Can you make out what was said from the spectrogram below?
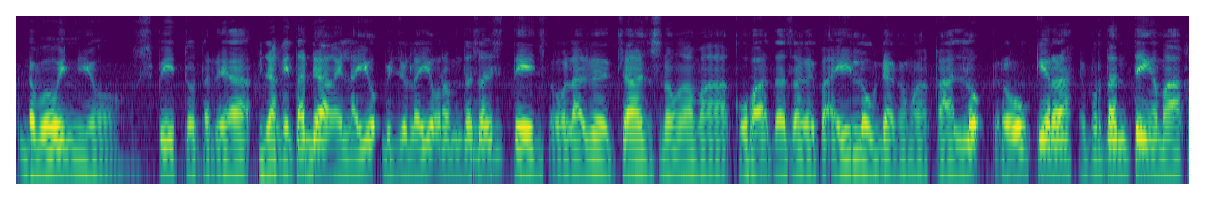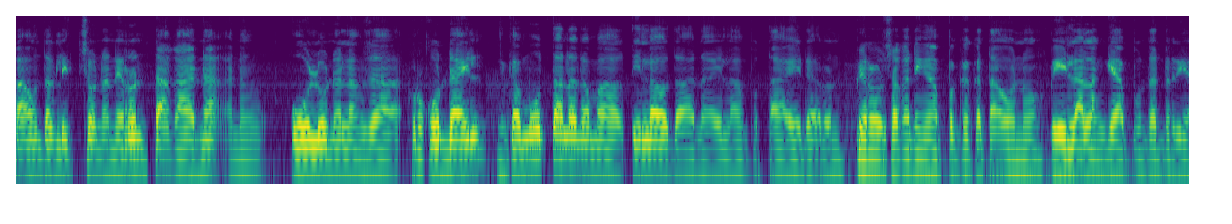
dabawin nyo respeto ta diha. Nya kita diha kay layo medyo layo ra sa stage. So, wala na chance no nga makakuha ta sa pailog da nga mga kalo. Pero okay ra. Importante nga makakaon tag litson na niron ta kana anang ulo na lang sa crocodile. Ning kamuta na na mga tilaw ta na ilang putahe da ron. Pero sa kaninga pagkakataon no pila lang gyapon ta diri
